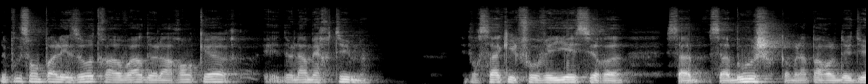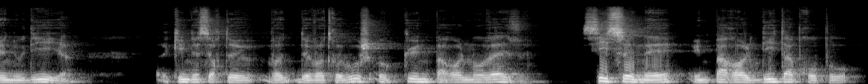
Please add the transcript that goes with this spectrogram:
Ne poussons pas les autres à avoir de la rancœur et de l'amertume. C'est pour ça qu'il faut veiller sur, sa, bouche, comme la parole de Dieu nous dit, qu'il ne sorte de votre bouche aucune parole mauvaise, si ce n'est une parole dite à propos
